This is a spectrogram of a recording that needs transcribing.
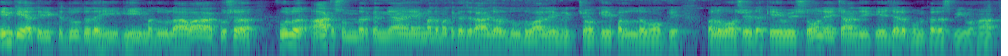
इनके अतिरिक्त दूध, दही, घी, मधु, लावा, कुश, फूल, आठ सुंदर कन्याएँ, मदमत, गजराज और दूध वाले वृक्षों के, पल्लवों के, पल्लवों से ढके हुए सोने चांदी के जलपूर्ण कलश भी वहाँ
